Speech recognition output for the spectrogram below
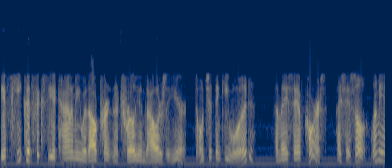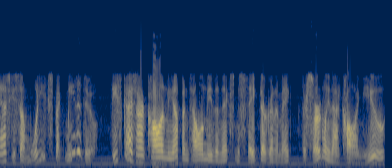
If he could fix the economy without printing a trillion dollars a year, don't you think he would? And they say, of course. I say, so let me ask you something. What do you expect me to do? These guys aren't calling me up and telling me the next mistake they're going to make. They're certainly not calling you.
